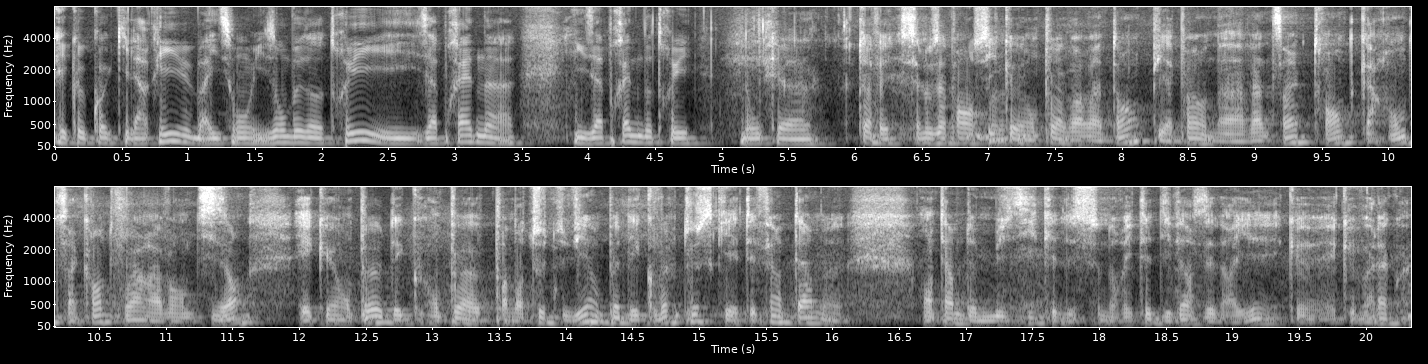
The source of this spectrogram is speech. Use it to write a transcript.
Et que quoi qu'il arrive, bah, ils, ont, ils ont besoin d'autrui, ils apprennent, euh, ils apprennent d'autrui. Donc, euh, Tout à fait. Ça nous apprend aussi qu'on peut avoir 20 ans, puis après on a 25, 30, 40, 50, voire avant 10 ans, et qu'on peut, décou- on peut, pendant toute une vie, on peut découvrir tout ce qui a été fait en termes, en termes de musique et de sonorités diverses et variées, et que, et que voilà quoi.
